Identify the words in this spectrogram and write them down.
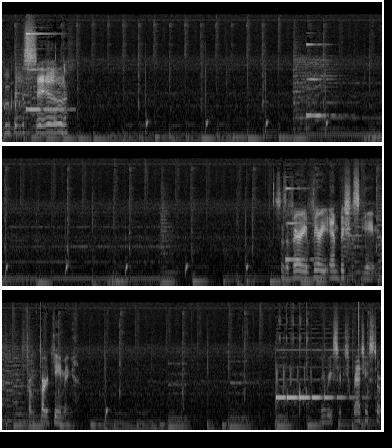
Poop in the cell. This is a very, very ambitious game from Fart Gaming. New research. Branching story.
